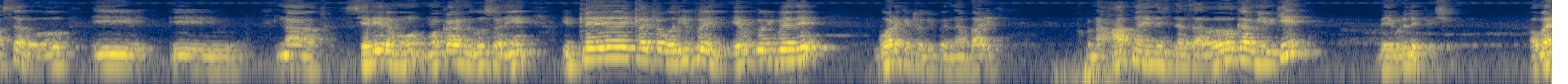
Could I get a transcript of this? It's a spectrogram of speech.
అసలు ఈ ఈ నా శరీరము మోకాల మీద కూర్చొని ఇట్లే ఇట్లా ఇట్లా ఒరిగిపోయింది. ఎవరికి ఒరిగిపోయింది? గోడకి ఇట్లా ఒరిగిపోయింది? నా బాడీ. అప్పుడు నా ఆత్మ ఏం చేసి తెలుసా? అలగా మీదికి దేవుడు లేపేసాడు అవునా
